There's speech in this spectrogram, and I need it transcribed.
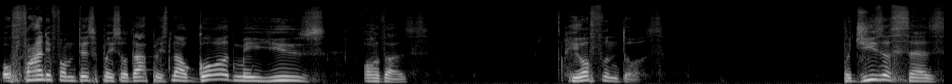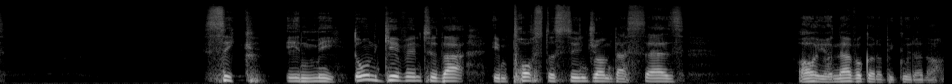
or find it from this place or that place. Now, God may use others. He often does. But Jesus says, Seek in me. Don't give in to that imposter syndrome that says, Oh, you're never going to be good enough.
